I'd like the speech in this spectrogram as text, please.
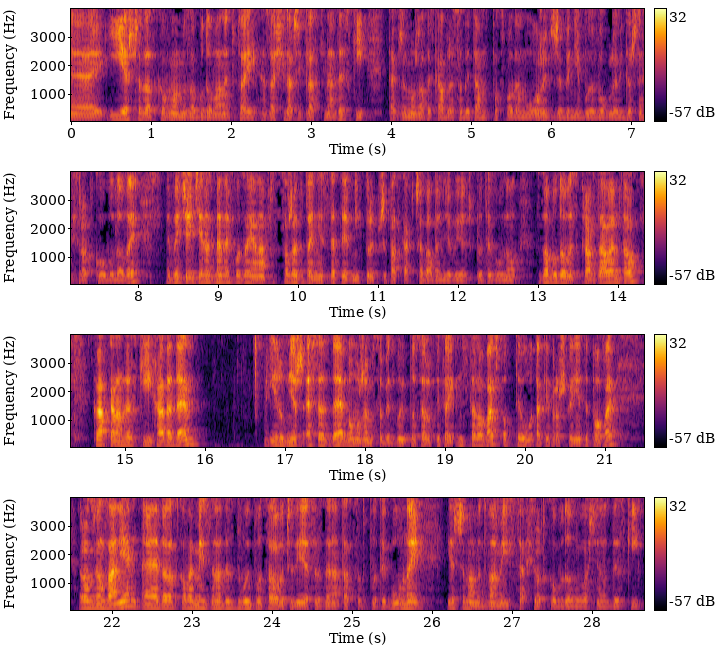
E, I jeszcze dodatkowo mamy zabudowany tutaj zasilacz i klatki na dyski, także można te kable sobie tam pod spodem ułożyć, żeby nie były w ogóle widoczne w środku obudowy. Wycięcie na zmianę chłodzenia na procesorze. Tutaj niestety w niektórych przypadkach trzeba będzie wyjąć płytę główną z obudowy. Sprawdzałem to. Klatka na dyski HDD i również SSD, bo możemy sobie dwójpłycelówki tutaj instalować od tyłu, takie troszkę nietypowe rozwiązanie. E, dodatkowe miejsce na dysk dwójpłycelowy, czyli SSD na tacce od płyty głównej. Jeszcze mamy dwa miejsca w środku obudowy właśnie na dyski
